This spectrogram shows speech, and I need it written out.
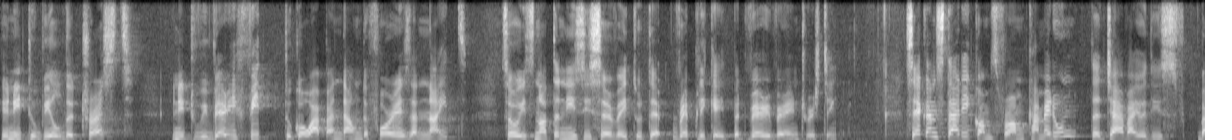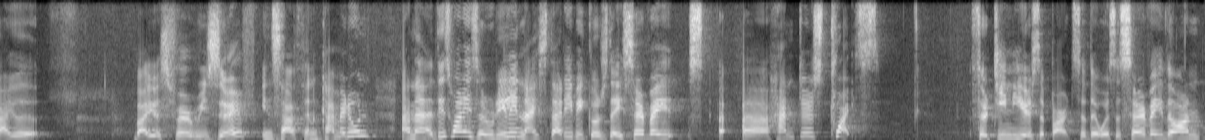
You need to build the trust you need to be very fit to go up and down the forest at night. So it's not an easy survey to replicate, but very, very interesting. Second study comes from Cameroon, the Dja Bio Biosphere Reserve in southern Cameroon. And uh, this one is a really nice study because they survey uh, uh, hunters twice, 13 years apart. So there was a survey done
